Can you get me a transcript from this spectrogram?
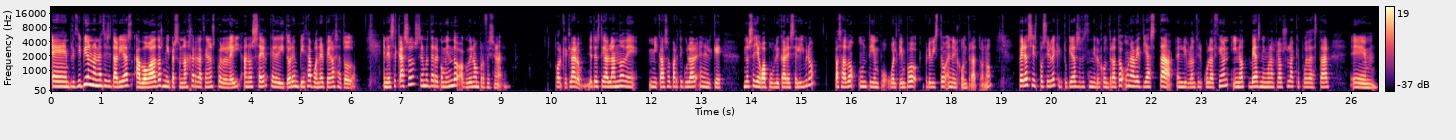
En principio no necesitarías abogados ni personajes relacionados con la ley a no ser que el editor empiece a poner pegas a todo. En ese caso siempre te recomiendo acudir a un profesional. Porque claro, yo te estoy hablando de mi caso particular en el que no se llegó a publicar ese libro pasado un tiempo o el tiempo previsto en el contrato, ¿no? Pero si es posible que tú quieras rescindir el contrato una vez ya está el libro en circulación y no veas ninguna cláusula que pueda estar em,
